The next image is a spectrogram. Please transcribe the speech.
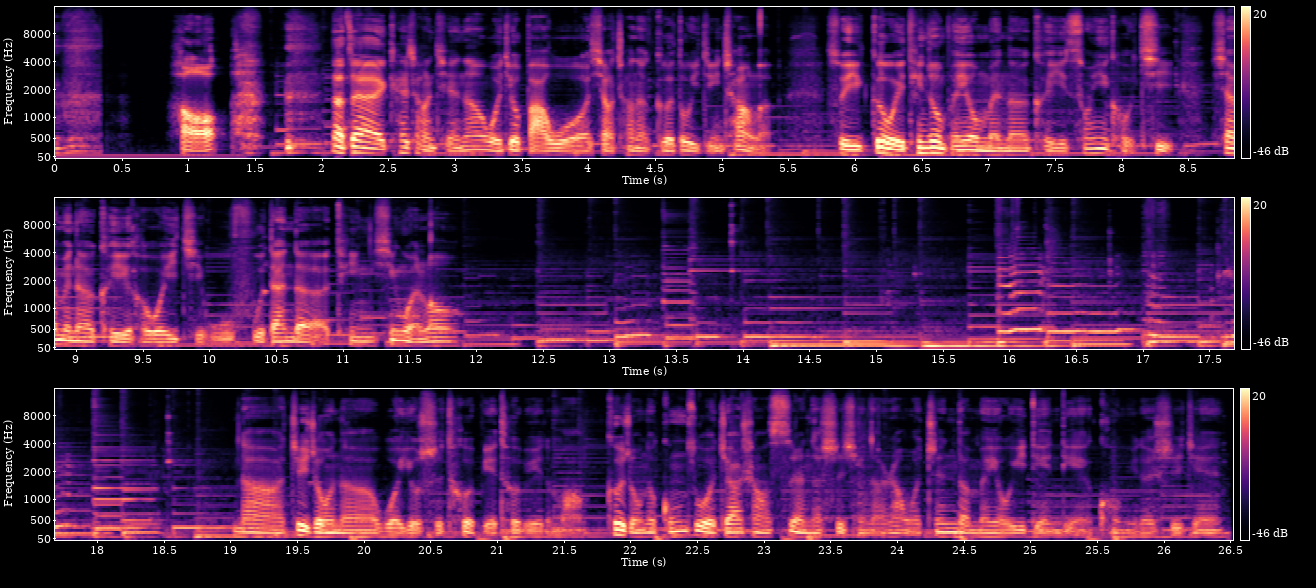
好。那在开场前呢，我就把我想唱的歌都已经唱了，所以各位听众朋友们呢，可以松一口气，下面呢可以和我一起无负担的听新闻喽。那这周呢，我又是特别特别的忙，各种的工作加上私人的事情呢，让我真的没有一点点空余的时间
